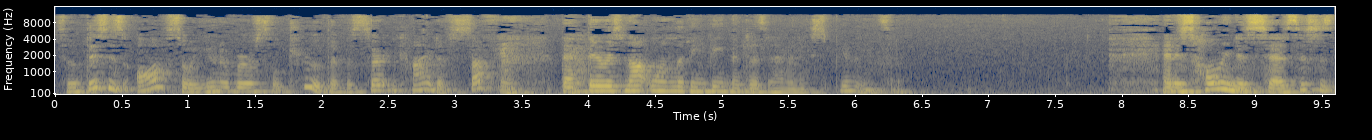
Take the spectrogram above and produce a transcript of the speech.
So this is also a universal truth of a certain kind of suffering that there is not one living being that doesn't have an experience of. And His Holiness says this is,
